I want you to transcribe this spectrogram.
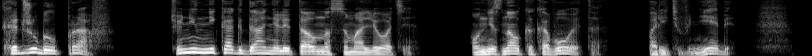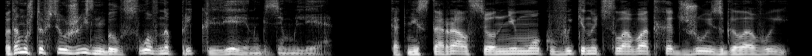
Тхэджу был прав. Чунин никогда не летал на самолете. Он не знал, каково это — парить в небе, потому что всю жизнь был словно приклеен к земле. Как ни старался, он не мог выкинуть слова Тхэджу из головы.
